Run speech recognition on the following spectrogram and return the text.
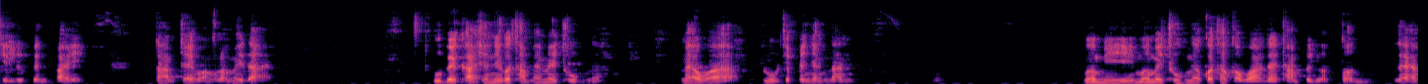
คิดหรือเป็นไปตามใจหวังเราไม่ได้อุเบกขาเช่นนี้ก็ทำให้ไม่ทุกข์นะแม้ว่าลูกจะเป็นอย่างนั้น เมื่อมีเมื่อไม่ทุกข์นะก็เท่ากับว่าได้ทำประโยชน์ตนแล้ว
